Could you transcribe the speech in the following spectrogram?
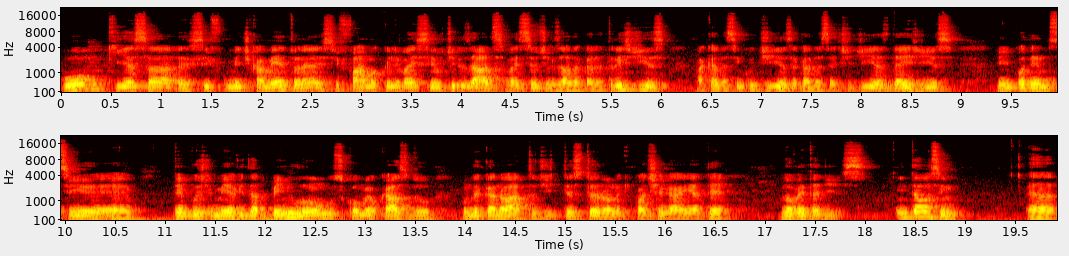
como que essa, esse medicamento, né, esse fármaco, ele vai ser utilizado. Se vai ser utilizado a cada três dias, a cada cinco dias, a cada sete dias, dez dias, e podendo ser é, tempos de meia-vida bem longos, como é o caso do um decanoato de testosterona que pode chegar em até 90 dias. Então, assim, é,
